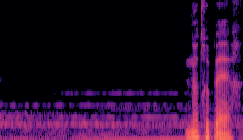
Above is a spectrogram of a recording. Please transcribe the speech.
Notre Père,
